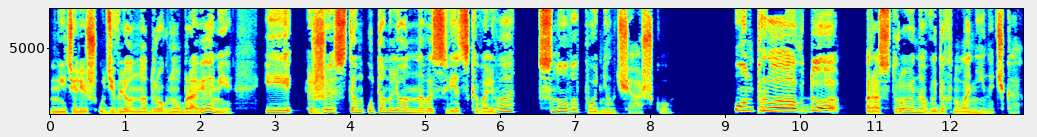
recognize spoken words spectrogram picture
Митя лишь удивленно дрогнул бровями и жестом утомленного светского льва снова поднял чашку. «Он правда!» — расстроенно выдохнула Ниночка.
